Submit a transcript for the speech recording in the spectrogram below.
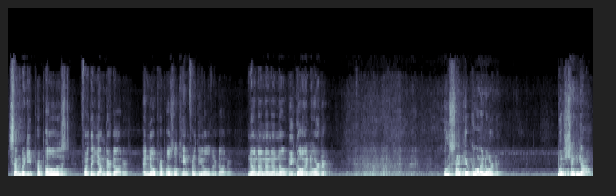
Somebody proposed for the younger daughter, and no proposal came for the older daughter. No, no, no, no, no. We go in order. Who said you go in order? Which Sharia?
